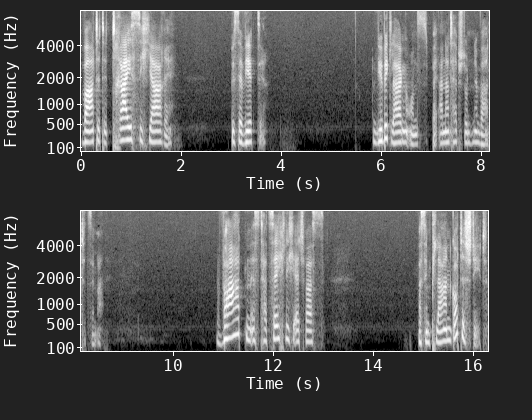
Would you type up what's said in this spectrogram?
wartete 30 Jahre, bis er wirkte. Und wir beklagen uns bei anderthalb Stunden im Wartezimmer. Warten ist tatsächlich etwas, was im Plan Gottes steht.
